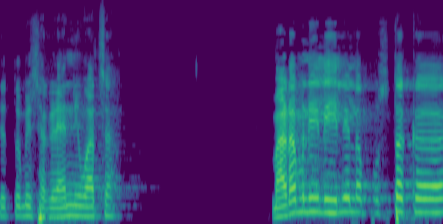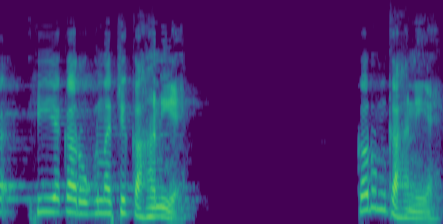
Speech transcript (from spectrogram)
ते तुम्ही सगळ्यांनी वाचा. मॅडमनी लिहिलेलं पुस्तक ही एका रुग्णाची कहाणी आहे. करून कहाणी आहे.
